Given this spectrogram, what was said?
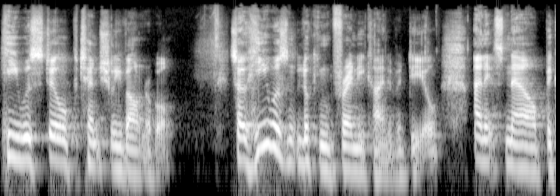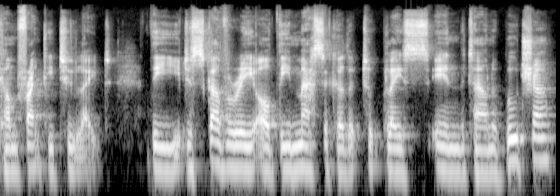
he was still potentially vulnerable. So he wasn't looking for any kind of a deal. And it's now become, frankly, too late. The discovery of the massacre that took place in the town of Bucha,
